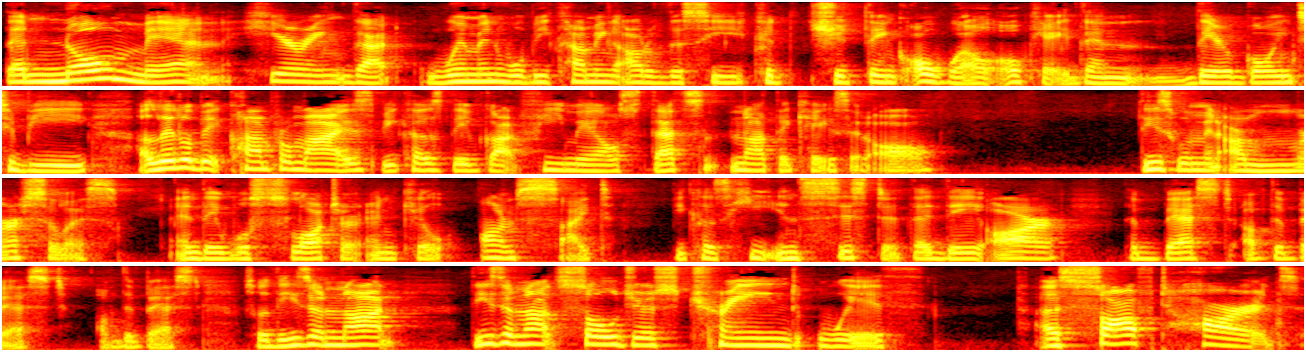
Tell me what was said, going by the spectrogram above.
that no man hearing that women will be coming out of the sea could should think, oh well, okay, then they're going to be a little bit compromised because they've got females. That's not the case at all. These women are merciless and they will slaughter and kill on sight because he insisted that they are the best of the best of the best. So these are not these are not soldiers trained with a soft heart.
